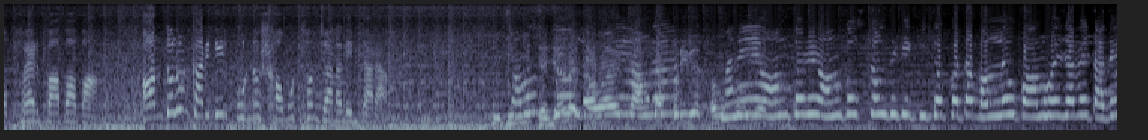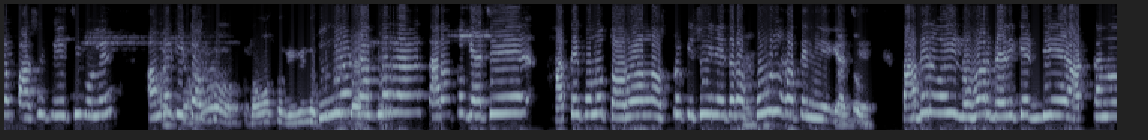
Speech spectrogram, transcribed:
অভয়ের বাবা মা। আন্দোলনকারীদের পূর্ণ সমর্থন জানালেন তারা। মানে অন্তরের অন্তঃস্থল থেকে কৃতজ্ঞতা বললেও কম হয়ে যাবে তাদের পাশে পেয়েছি বলে আমরা কৃতজ্ঞ। সমস্ত বিভিন্ন জুনিয়র ডাক্তাররা তারা তো গেছে হাতে কোনো তরোয়াল অস্ত্র কিছুই নেই তারা ফুল হাতে নিয়ে গেছে। তাদের ওই লোহার ব্যারিকেড দিয়ে আটকানো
